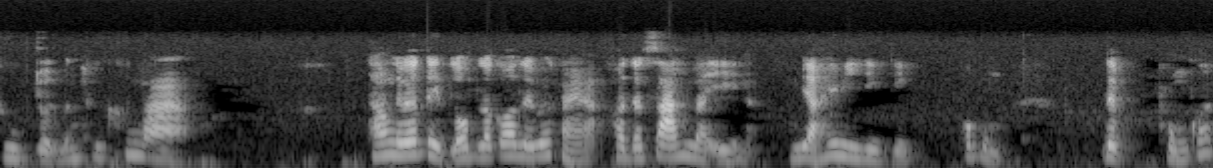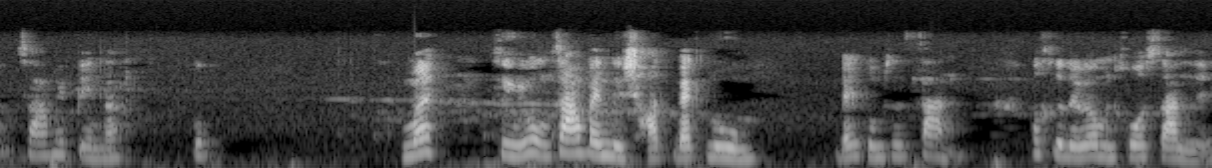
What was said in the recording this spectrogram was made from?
ถูกจดบันทึกขึ้นมา ทั้งเลเวลติดลบแล้วก็เลเวลไหนอะเขาจะสร้างขึ้นมาเองอะผมอยากให้มีจริงๆ เพราะผมแต่ผมก็สร้างไม่เป็นนะก็ไม่ สิ่งที่ผมสร้างเป็น The Shot Backroom Backroom สั้นๆ ก็คือเลเวลมันโคตรสั้นเลย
